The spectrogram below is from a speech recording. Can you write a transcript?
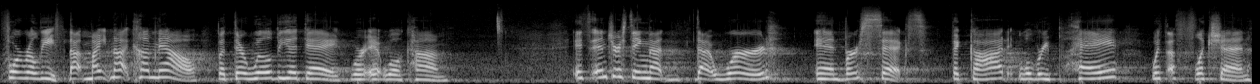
for relief. That might not come now, but there will be a day where it will come. It's interesting that that word in verse 6 that God will repay with affliction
